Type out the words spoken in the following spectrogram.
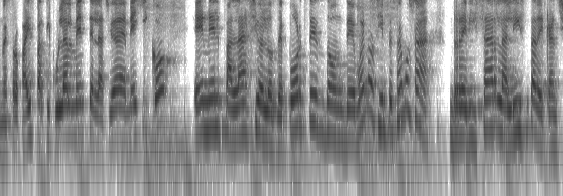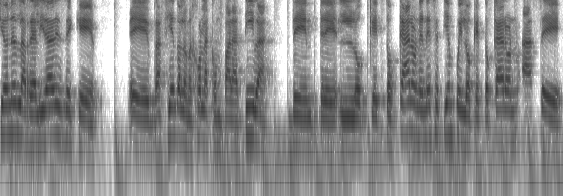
nuestro país, particularmente en la Ciudad de México, en el Palacio de los Deportes, donde, bueno, si empezamos a revisar la lista de canciones, la realidad es de que eh, haciendo a lo mejor la comparativa de entre lo que tocaron en ese tiempo y lo que tocaron hace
